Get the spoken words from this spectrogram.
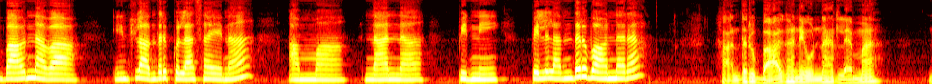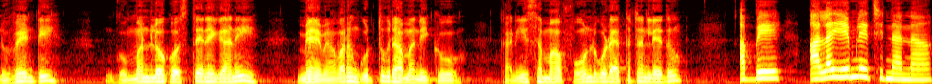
బాగున్నావా ఇంట్లో అందరు కులాసాయేనా? అమ్మ నాన్న పిన్ని పిల్లలందరూ బాగున్నారా? అందరూ బాగానే ఉన్నారులేమ్మా నువ్వేంటి? గుమ్మంలోకి వస్తేనే గాని మేమెవరం గుర్తుకురామా నీకు? కనీసం మా ఫోన్లు కూడా ఎత్తటం లేదు. అబ్బే అలా ఏం లేదు చిన్నాన్న.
